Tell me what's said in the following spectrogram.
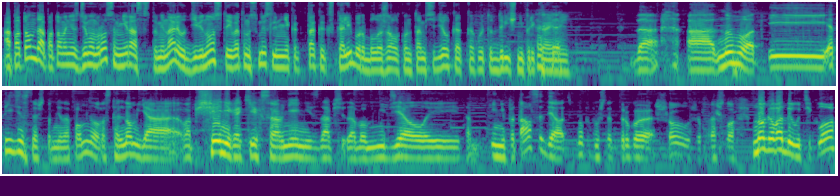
а потом, да, потом они с Дюмом Россом не раз вспоминали, вот 90-е, и в этом смысле мне как так Экскалибур было жалко, он там сидел как какой-то дрищ неприкаянный. да. А, ну вот, и это единственное, что мне напомнило. В остальном я вообще никаких сравнений с Дабсидабом не делал и, там, и не пытался делать, ну, потому что это другое шоу уже прошло. Много воды утекло,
